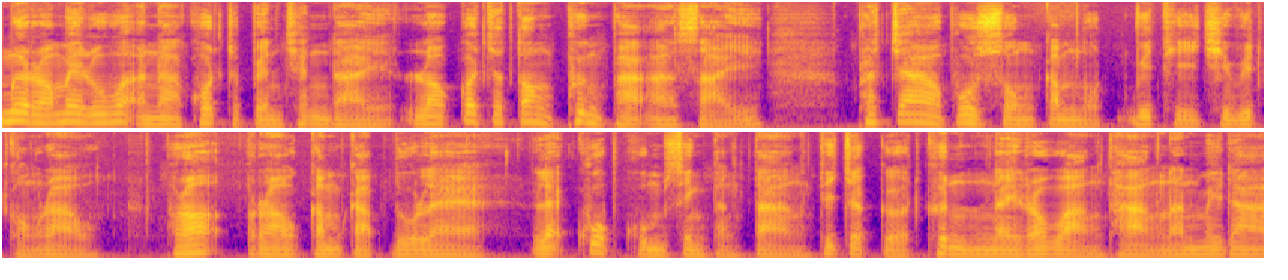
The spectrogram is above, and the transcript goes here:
เมื่อเราไม่รู้ว่าอนาคตจะเป็นเช่นใด เราก็จะต้องพึ่งพาอาศัย พระเจ้าผู้ทรงกำหนดวิถีชีวิตของเรา เพราะเรากำกับดูแลและควบคุมสิ่งต่างๆ ที่จะเกิดขึ้นในระหว่างทางนั้นไม่ได้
